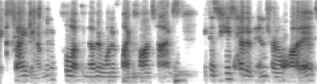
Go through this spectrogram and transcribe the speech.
exciting. I'm going to pull up another one of my contacts because he's head of internal audit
